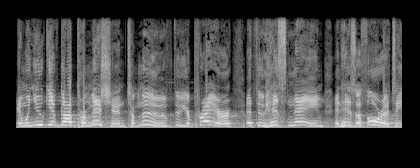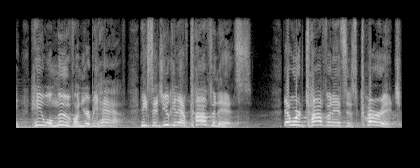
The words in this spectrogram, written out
And when you give God permission to move through your prayer and through His name and His authority, He will move on your behalf. He says You can have confidence that word confidence is courage.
